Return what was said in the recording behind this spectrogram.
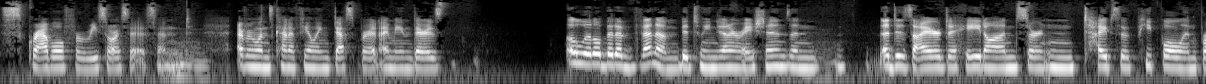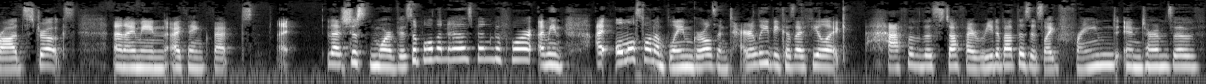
scrabble for resources and everyone's kind of feeling desperate. I mean, there's a little bit of venom between generations and a desire to hate on certain types of people in broad strokes. And I mean, I think that that's just more visible than it has been before. I mean, I almost want to blame girls entirely because I feel like half of the stuff I read about this is like framed in terms of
